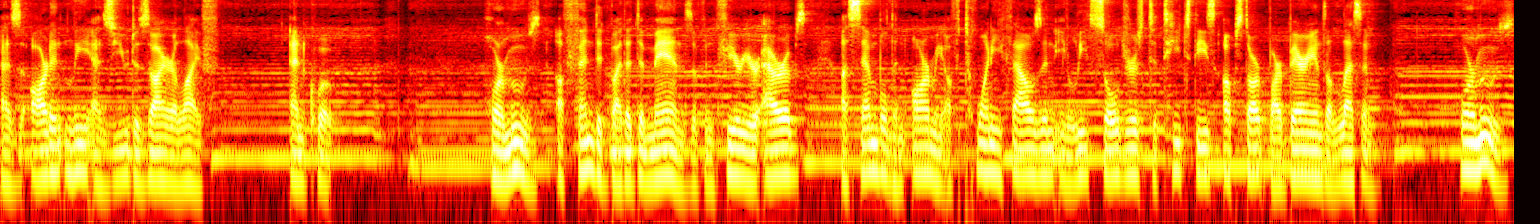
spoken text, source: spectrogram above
as ardently as you desire life. End quote. Hormuz, offended by the demands of inferior Arabs, assembled an army of 20,000 elite soldiers to teach these upstart barbarians a lesson. Hormuz,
